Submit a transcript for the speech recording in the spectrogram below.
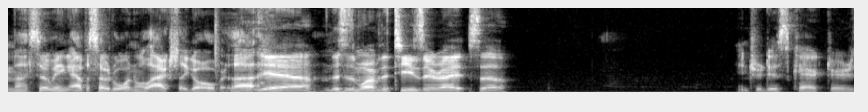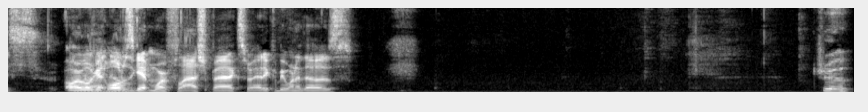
I'm assuming episode one will actually go over that. Yeah, this is more of the teaser, right? So, Introduce characters. or we'll get we'll just get more flashbacks, right? It could be one of those. True.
